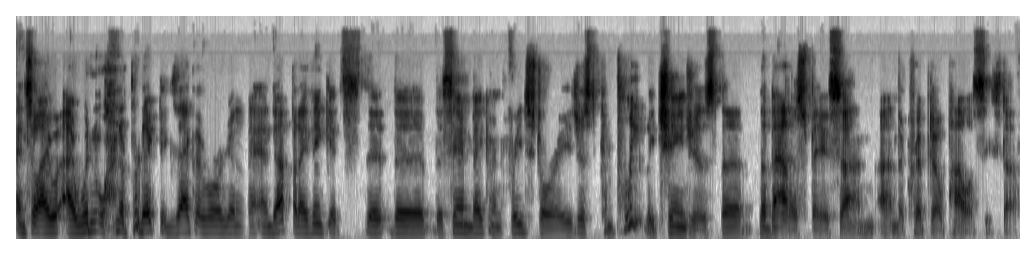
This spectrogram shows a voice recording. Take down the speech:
And so I, I wouldn't want to predict exactly where we're going to end up, but I think it's the the the Sam Bankman-Fried story just completely changes the the battle space on on the crypto policy stuff.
